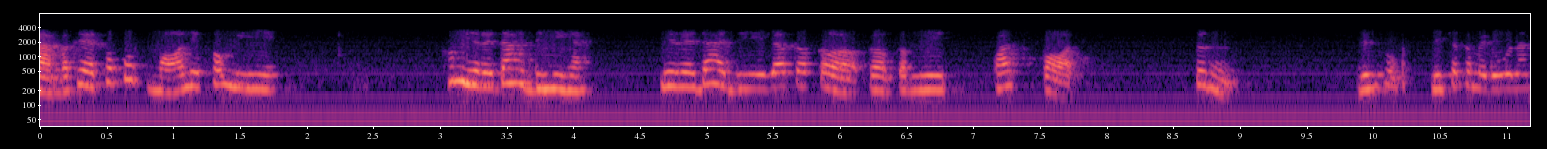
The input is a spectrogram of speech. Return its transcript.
ต่างประเทศเขาพวกหมอนี่เขามีเขามีรายได้ดีไงมีรายได้ดีแล้วก็ก็ก็ก็มีพาสปอร์ตซึ่ง ดิฉันดิฉันก็ไม่รู้นะ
